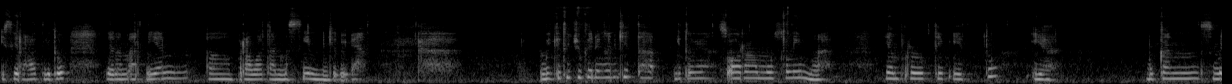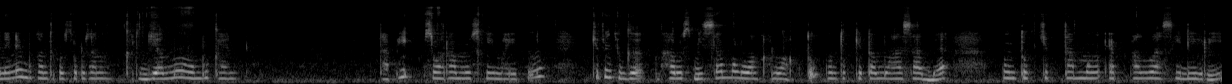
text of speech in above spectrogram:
istirahat gitu dalam artian uh, perawatan mesin gitu ya. Begitu juga dengan kita gitu ya seorang muslimah yang produktif itu ya bukan sebenarnya bukan terus-terusan kerja mulu bukan. Tapi seorang muslimah itu kita juga harus bisa meluangkan waktu untuk kita muhasabah untuk kita mengevaluasi diri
